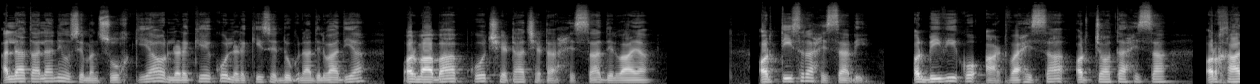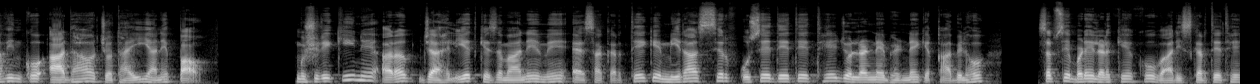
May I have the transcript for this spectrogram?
اللہ تعالیٰ نے اسے منسوخ کیا اور لڑکے کو لڑکی سے دگنا دلوا دیا اور ماں باپ کو چھیٹا چھیٹا حصہ دلوایا اور تیسرا حصہ بھی اور بیوی کو آٹھواں حصہ اور چوتھا حصہ اور خاوین کو آدھا اور چوتھائی یعنی پاؤ۔ مشرقین عرب جاہلیت کے زمانے میں ایسا کرتے کہ میرا صرف اسے دیتے تھے جو لڑنے بھیڑنے کے قابل ہو۔ سب سے بڑے لڑکے کو وارث کرتے تھے۔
